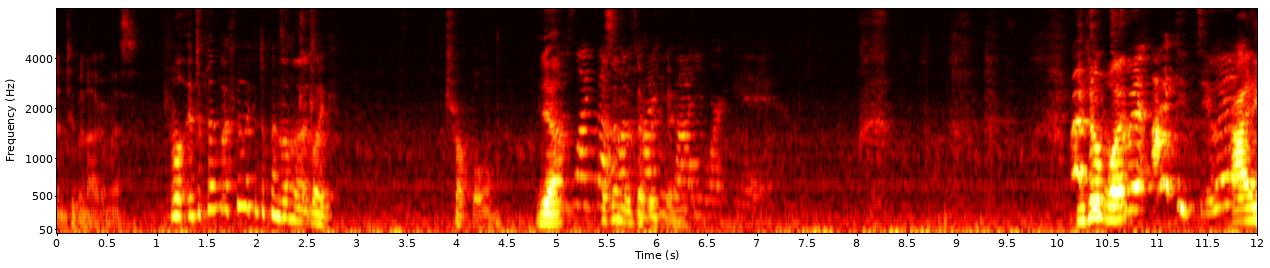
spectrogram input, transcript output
I'm too monogamous. Well, it depends. I feel like it depends on the like trouble. yeah. It was like that As in one with time everything. you thought you weren't gay. You I know could what? Do it. I could do it. I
